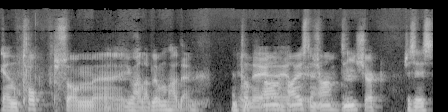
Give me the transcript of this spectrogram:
eh, en topp som eh, Johanna Blom hade. En topp? eh, Ja, ja, just det. Ja. Mm. T-shirt. Precis.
